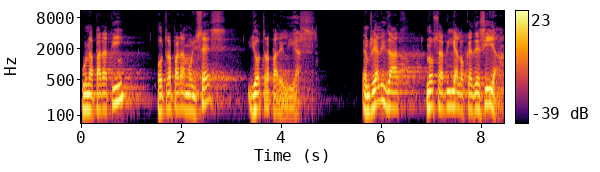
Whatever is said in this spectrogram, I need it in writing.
una para ti, otra para Moisés y otra para Elías. En realidad no sabía lo que decía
